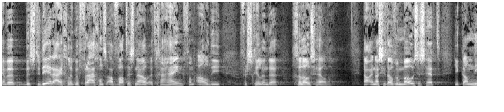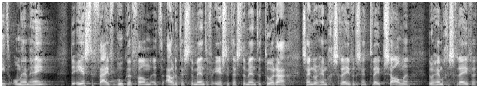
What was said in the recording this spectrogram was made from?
En we bestuderen eigenlijk, we vragen ons af, wat is nou het geheim van al die verschillende geloofshelden? Nou, en als je het over Mozes hebt, je kan niet om hem heen. De eerste vijf boeken van het Oude Testament of Eerste Testament, de Torah, zijn door hem geschreven. Er zijn twee psalmen door hem geschreven.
